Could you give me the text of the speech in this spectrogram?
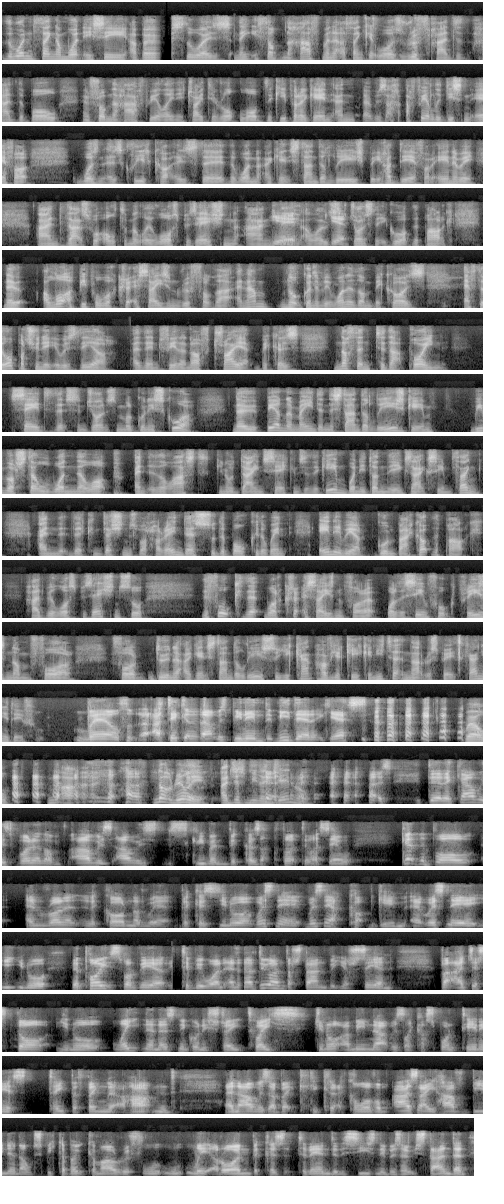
the one thing I'm wanting to say about this though is 93rd and a half minute, I think it was. Roofe had had the ball, and from the halfway line, he tried to lob the keeper again, and it was a, a fairly decent effort. wasn't as clear cut as the the one against Standard Liège, but he had the effort anyway, and that's what ultimately lost possession and yeah, then allowed yeah. Johnson to go up the park. Now, a lot of people were criticising Roofe for that, and I'm not going to be one of them because if the opportunity was there, then fair enough, try it because nothing to that point said that St Johnstone were going to score. Now, bearing in mind in the Standard Liège game, we were still 1 0 up into the last, you know, dying seconds of the game when he'd done the exact same thing. And the conditions were horrendous, so the ball could have went anywhere going back up the park had we lost possession. So the folk that were criticising for it were the same folk praising them for for doing it against Standard Liège. So you can't have your cake and eat it in that respect, can you, Dave? Well, I take it that was being aimed at me, Derek. Yes. well, not really. I just mean in general. Derek, I was one of them. I was I was screaming because I thought to myself, get the ball and run into the corner with it because you know it wasn't a, it wasn't a cup game. It wasn't a, you, you know the points were there to be won, and I do understand what you're saying, but I just thought you know lightning isn't going to strike twice. Do you know what I mean? That was like a spontaneous type of thing that happened and I was a bit critical of him, as I have been, and I'll speak about Kemar Roofe l- later on because to the end of the season he was outstanding.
